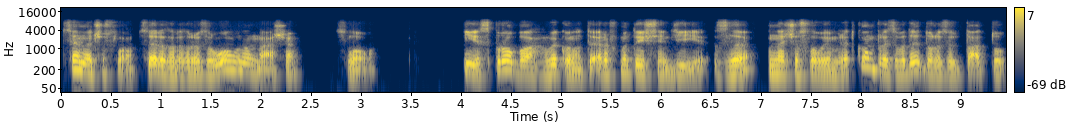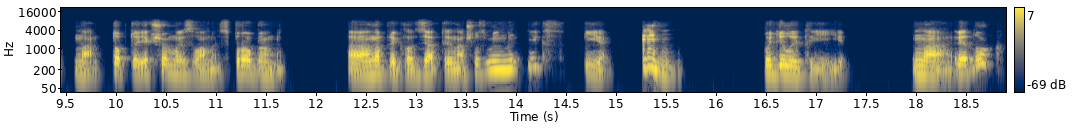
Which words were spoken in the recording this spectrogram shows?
це не число, це зарезервовано наше слово. І спроба виконати арифметичні дії з нечисловим рядком призведе до результату none. Тобто, якщо ми з вами спробуємо, наприклад, взяти нашу зміну x і поділити її на рядок,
